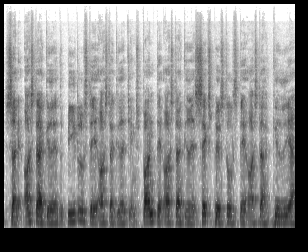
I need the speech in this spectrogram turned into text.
så er det os, der har givet jer The Beatles, det er os, der har givet jer James Bond, det er os, der har givet jer Sex Pistols, det er os, der har givet jer,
